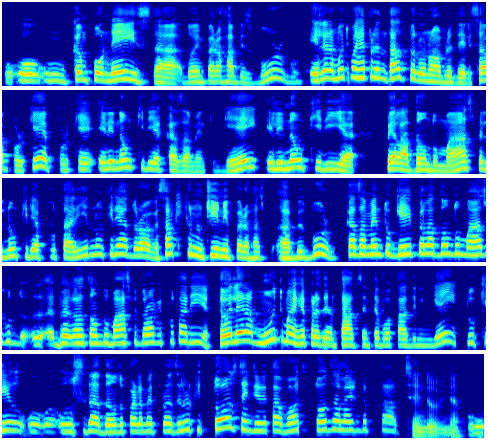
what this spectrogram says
o, um camponês da, do Império Habsburgo, ele era muito mais representado pelo nobre dele, sabe por quê? Porque ele não queria casamento gay, ele não queria peladão do MASP, ele não queria putaria, ele não queria droga. Sabe o que não tinha no Império Habsburgo? Casamento gay, peladão do MASP, peladão do MASP, droga e putaria. Então ele era muito mais representado sem ter votado em ninguém do que o, o, o cidadão do Parlamento Brasileiro, que todos têm direito a voto e todos elegem deputados. Sem dúvida. O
